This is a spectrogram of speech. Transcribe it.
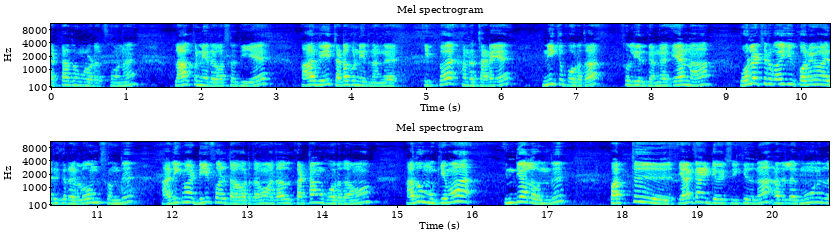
கட்டாதவங்களோட ஃபோனை லாக் பண்ணிடுற வசதியை ஆர்பிஐ தடை பண்ணியிருந்தாங்க. இப்போ அந்த தடையை நீக்க போகிறதா சொல்லியிருக்காங்க. ஏன்னா ஒரு லட்ச ரூபாய்க்கு குறைவாக இருக்கிற லோன்ஸ் வந்து அதிகமாக டீஃபால்ட் ஆகிறதாவும் அதாவது கட்டாமல் போகிறதாவும் அதுவும் முக்கியமாக இந்தியாவில் வந்து பத்து எலக்ட்ரானிக் டிவைஸ் விற்கிதுன்னா அதில் மூணில்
